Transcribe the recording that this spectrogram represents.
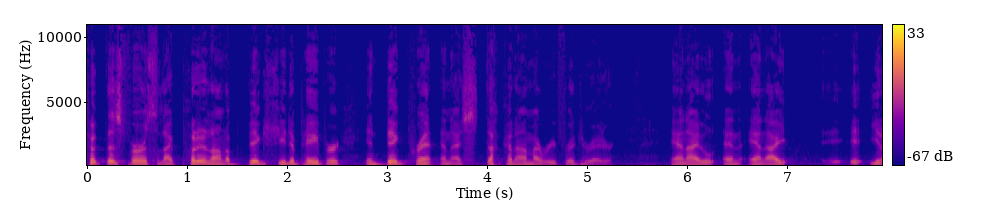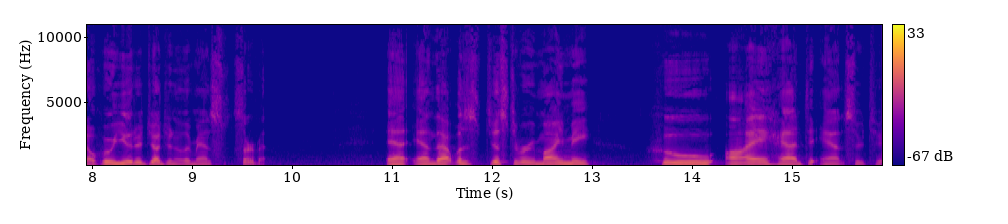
took this verse and I put it on a big sheet of paper in big print and I stuck it on my refrigerator. And I, and, and I, it, you know, who are you to judge another man's servant? And, and that was just to remind me who I had to answer to.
